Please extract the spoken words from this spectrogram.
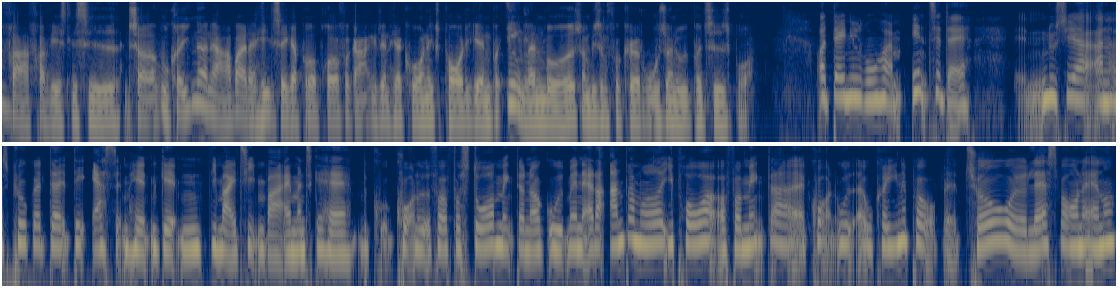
fra, fra vestlig side. Så ukrainerne arbejder helt sikkert på at prøve at få gang i den her korneksport igen på en eller anden måde, som ligesom får kørt russerne ud på et tidsspor. Og Daniel Roholm, indtil da, nu siger Anders Puk, at det er simpelthen gennem de maritime veje, man skal have korn ud for at få store mængder nok ud. Men er der andre måder, I prøver at få mængder af korn ud af Ukraine på? Tog, øh, lastvogne og andet?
